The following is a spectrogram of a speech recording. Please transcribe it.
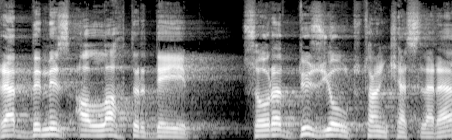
Rəbbimiz Allahdır deyib, sonra düz yol tutan kəslərə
